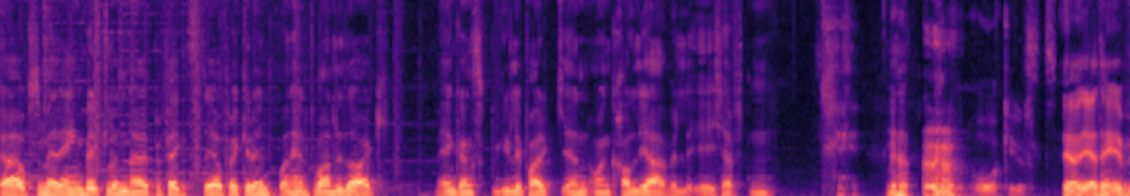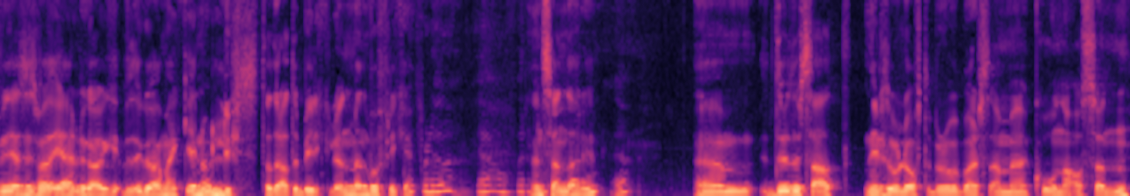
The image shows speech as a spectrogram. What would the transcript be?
Ja, oppsummering. Birkelunden er et perfekt sted å fucke rundt på en helt vanlig dag. Med engangsgrill i parken og en kald jævel i kjeften. Ja. Råkult. Ja, jeg tenker, jeg synes, jeg ga, ga meg ikke noe lyst til å dra til Birkelund, men hvorfor ikke? For det, da? Ja, hvorfor En søndag, liksom. Ja. Um, du, du sa at Nils Ole Oftebro bare sa med kona og sønnen.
